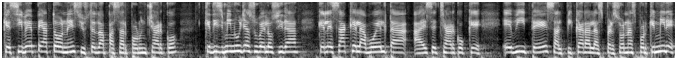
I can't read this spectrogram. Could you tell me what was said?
Que si ve peatones y usted va a pasar por un charco, que disminuya su velocidad, que le saque la vuelta a ese charco, que evite salpicar a las personas, porque mire,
